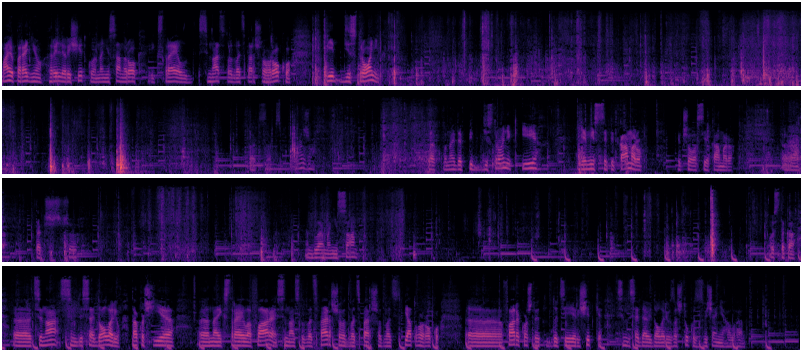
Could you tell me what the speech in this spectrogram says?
Маю передню гриль решітку на Nissan Rock X-Trail 17-21 року під Distronic. Так, зараз покажу. Так, вона йде під Distronic і є місце під камеру, якщо у вас є камера. Е, так що. Емблема Nissan. Ось така. Е, ціна 70 доларів. Також є е, на X-Trail фари 17-21, 21-25 року. Е, фари коштують до цієї решітки 79 доларів за штуку, звичайні галоген.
